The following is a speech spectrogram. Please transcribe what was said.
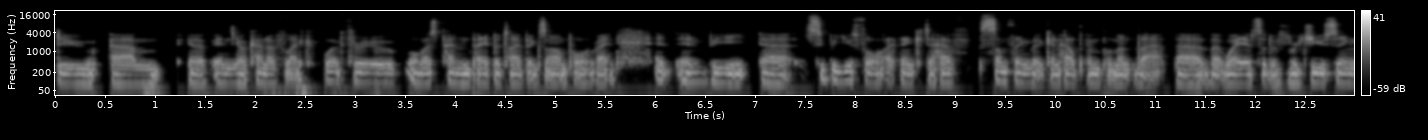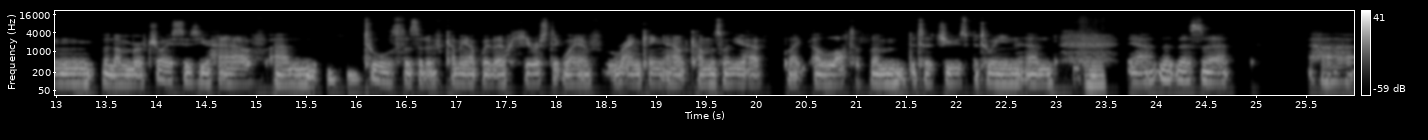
do um, you know, in your kind of like work through almost pen and paper type example, right? It, it'd be uh, super useful, I think, to have something that can help implement that, uh, that way of sort of reducing the number of choices you have and tools for sort of coming up with a heuristic way of ranking outcomes when you have like a lot of them to choose between. And mm-hmm. yeah, there's a uh,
